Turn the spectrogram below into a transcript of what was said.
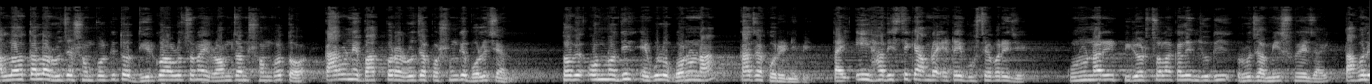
আল্লাহ তাল্লাহ রোজা সম্পর্কিত দীর্ঘ আলোচনায় রমজান সঙ্গত কারণে বাদ পড়া রোজা প্রসঙ্গে বলেছেন, তবে অন্য দিন এগুলো গণনা কাজা করে নিবে। তাই এই হাদিস থেকে আমরা এটাই বুঝতে পারি যে কোন নারীর পিরিয়ড চলাকালীন যদি রোজা মিস হয়ে যায়, তাহলে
